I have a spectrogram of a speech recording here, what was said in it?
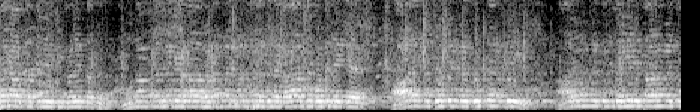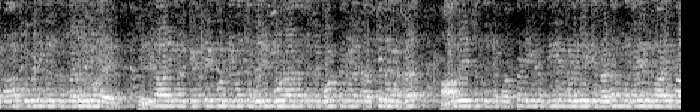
പോരാട്ടത്തിലേക്ക് കളിത്തട്ട് മൂന്നാമത് കേരള വടംവലി മത്സരത്തിന്റെ കലാശക്കൂട്ടിലേക്ക് ആരംഭ ചോദ്യങ്ങൾ കുത്തേണ്ടി. ആരവങ്ങൾക്കും കയ്യടി താളങ്ങൾക്കും ആർപ്പ് വിളികൾക്കും നടുവിലൂടെ എതിരാളികൾ കെട്ടിക്കൂട്ടി വെച്ച പെരുങ്കൂടാരത്തിന്റെ കോട്ടകളെ തച്ചു തകർത്ത് ആവേശത്തിന്റെ പത്തടിയുടെ തീരങ്ങളിലേക്ക് നടന്നു കയറുക എന്ന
